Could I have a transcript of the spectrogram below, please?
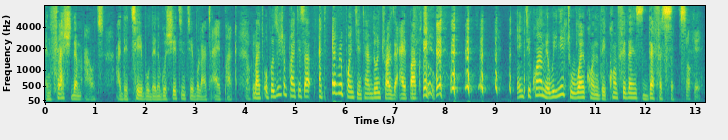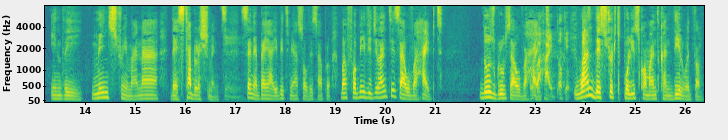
and flesh them out at the table, the negotiating table at IPAC. But opposition parties are, at every point in time don't trust the IPAC too. Nti Kwame, we need to work on the confidence deficit Okay. in the mainstream and uh, the establishment. Send a bit me solve this problem. But for me, vigilantes are overhyped. Those groups are overhyped. Overhyped. Okay. One district police command can deal with them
